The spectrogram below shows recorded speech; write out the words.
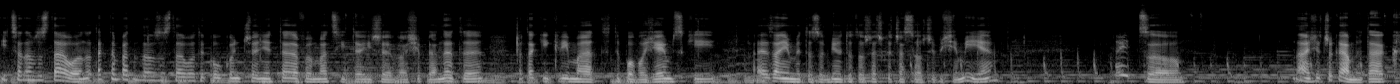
I co nam zostało? No tak naprawdę nam zostało tylko ukończenie terraformacji tejże właśnie planety. To taki klimat typowo ziemski, ale zanim my to zrobimy, to troszeczkę czasu oczywiście minie. No i co? Na razie czekamy, tak?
